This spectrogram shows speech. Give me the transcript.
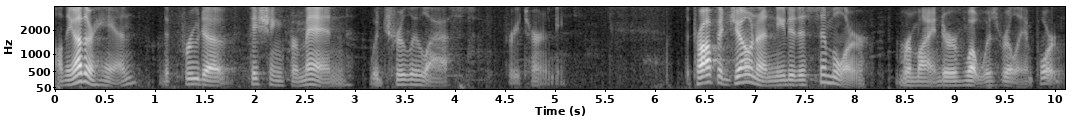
On the other hand, the fruit of fishing for men would truly last for eternity. The prophet Jonah needed a similar reminder of what was really important.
